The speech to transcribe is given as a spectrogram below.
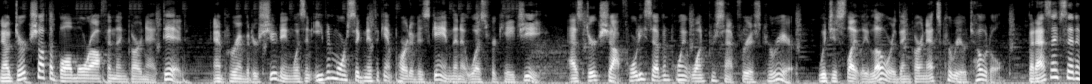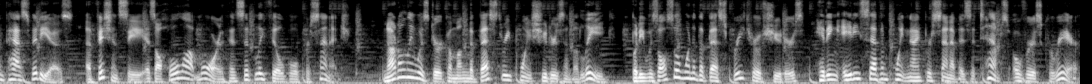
Now, Dirk shot the ball more often than Garnett did, and perimeter shooting was an even more significant part of his game than it was for KG, as Dirk shot 47.1% for his career, which is slightly lower than Garnett's career total. But as I've said in past videos, efficiency is a whole lot more than simply field goal percentage. Not only was Dirk among the best three point shooters in the league, but he was also one of the best free throw shooters, hitting 87.9% of his attempts over his career.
